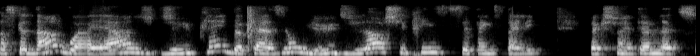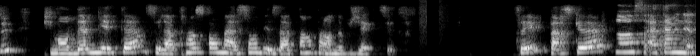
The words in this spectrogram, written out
Parce que dans le voyage, j'ai eu plein d'occasions où il y a eu du lâcher prise qui s'est installé. Fait que je fais un thème là-dessus. Puis mon dernier thème, c'est la transformation des attentes en objectifs. Tu sais, parce que. Attends une minute.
